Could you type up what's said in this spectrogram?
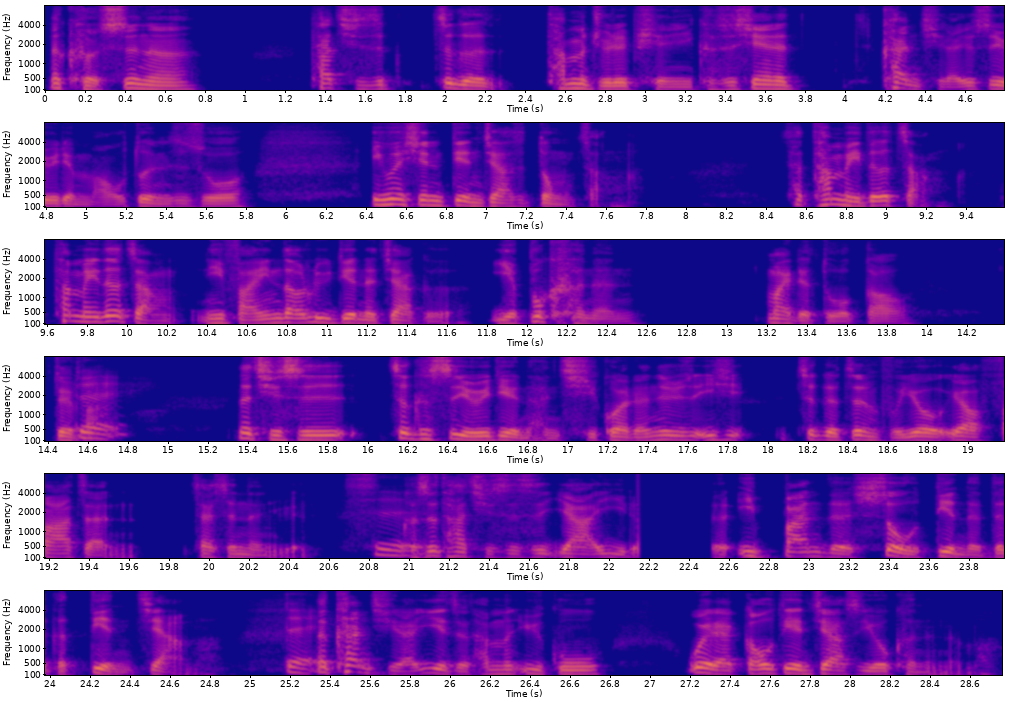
那可是呢，它其实这个他们觉得便宜，可是现在看起来就是有点矛盾，是说，因为现在电价是冻涨，它它没得涨，它没得涨，你反映到绿电的价格也不可能卖得多高，对吧？对。那其实这个是有一点很奇怪的，那就是一些这个政府又要发展再生能源，是，可是它其实是压抑了呃一般的售电的这个电价嘛。对，那看起来业者他们预估未来高电价是有可能的吗？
